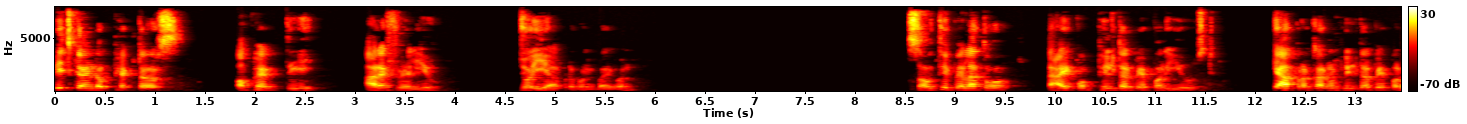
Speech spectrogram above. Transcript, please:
which kind of factors affect the RF value જોઈએ આપણે one by one સૌથી પહેલા તો type of filter paper used કયા પ્રકારનું filter paper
